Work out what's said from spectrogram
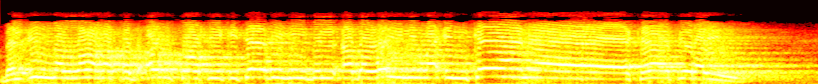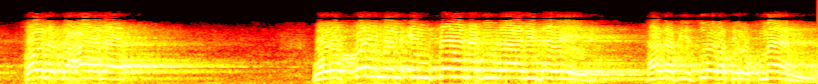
بل إن الله قد أوصى في كتابه بالأبوين وإن كانا كافرين. قال تعالى ووصينا الإنسان بوالديه. هذا في سورة لقمان.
